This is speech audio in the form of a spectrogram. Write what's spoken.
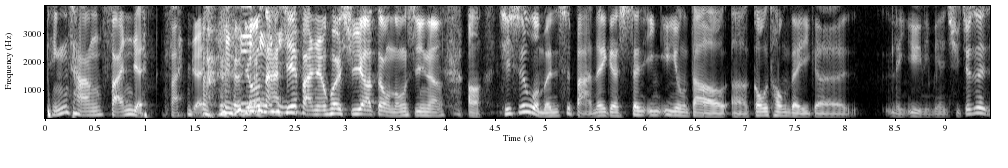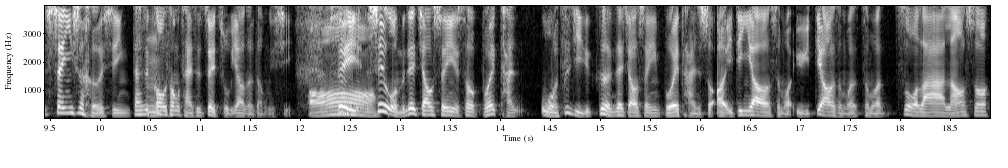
平常凡人，凡人 有哪些凡人会需要这种东西呢？哦，其实我们是把那个声音运用到呃沟通的一个。领域里面去，就是声音是核心，但是沟通才是最主要的东西。哦，所以，所以我们在教声音的时候，不会谈我自己个人在教声音，不会谈说哦，一定要什么语调怎么怎么做啦，然后说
